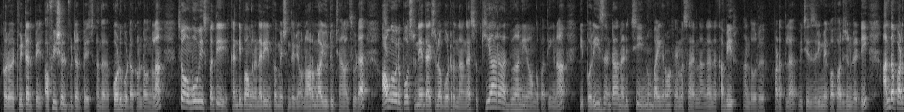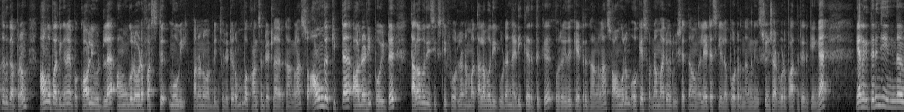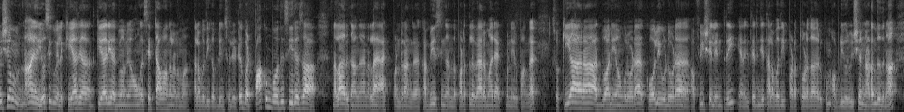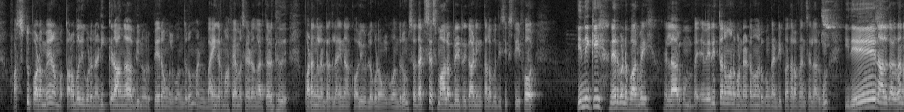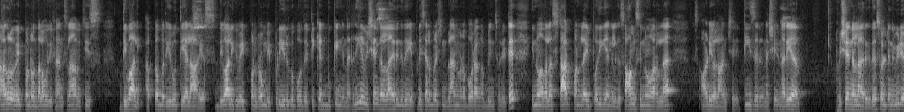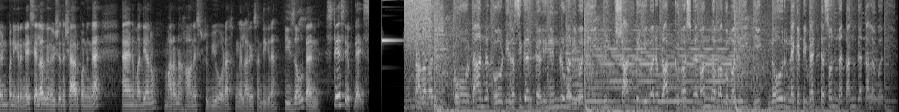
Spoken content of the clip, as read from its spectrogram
ஒரு Twitter page official Twitter page அந்த கோடு போட்டு அக்கௌண்ட் அவங்கலாம் ஸோ அவங்க மூவிஸ் பற்றி கண்டிப்பாக அவங்க நிறைய இன்ஃபர்மேஷன் தெரியும். நார்மலாக யூடியூப் சேனல்ஸ் விட. அவங்க ஒரு போஸ்ட் நேற்று ஆக்சுவலாக போட்டிருந்தாங்க. ஸோ கியாரா அத்வானி அவங்க பார்த்தீங்கன்னா இப்போ ரீசெண்டாக நடித்து இன்னும் பயங்கரமாக ஃபேமஸாக இருந்தாங்க அந்த கபீர் அந்த ஒரு படத்தில் which is remake of Arjun Reddy அந்த படத்துக்கு அப்புறம் அவங்க பார்த்தீங்கன்னா இப்போ காலிவுட்டில் அவங்களோட ஃபஸ்ட்டு மூவி பண்ணணும் அப்படின்னு சொல்லிட்டு ரொம்ப கான்சன்ட்ரேட்லாம் இருக்காங்களாம். ஸோ அவங்க கிட்ட ஆல்ரெடி போயிட்டு தளபதி சிக்ஸ்டி ஃபோரில் நம்ம தளபதி கூட நடிக்கிறதுக்கு ஒரு இது கேட்டிருக்காங்களாம் ஸோ அவங்களும் ஓகே சொன்ன மாதிரி ஒரு விஷயத்த அவங்க லேட்டஸ்ட்லியில் போட்டிருந்தாங்க. நீங்கள் ஸ்க்ரீன்ஷாட் கூட பார்த்துட்டு இருக்கீங்க. எனக்கு தெரிஞ்சு இந்த விஷயம் நான் யோசிக்கவே இல்லை. கியாரியா கியாரி அத்வானி அவங்க செட் ஆவாங்களா நம்ம தளபதிக்கு அப்படின்னு சொல்லிட்டு. பட் பார்க்கும்போது சீரியஸாக நல்லா இருக்காங்க நல்லா ஆக்ட் பண்ணுறாங்க கபீர் சிங் அந்த படத்தில் வேறு மாதிரி ஆக்ட் பண்ணியிருப்பாங்க. ஸோ கியாரா அத்வானி அவங்களோட கோலிவுட்டோட அஃபிஷியல் என்ட்ரி எனக்கு தெரிஞ்சு தளபதி படத்தோட தான் இருக்கும். அப்படி ஒரு விஷயம் நடந்ததுன்னா ஃபஸ்ட்டு படமே நம்ம தளபதி கூட நடிக்கிறாங்க அப்படின்னு ஒரு பேர் அவங்களுக்கு வந்துடும் அண்ட் பயங்கரமாக ஃபேமஸ் ஆகிடுவாங்க அடுத்தடுத்தது படங்கள்ன்றது நான் கோலிவுட்டில் கூட அவங்களுக்கு வந்துடும் so that's a small update regarding Thalapathy sixty four இன்றைக்கி நேர்கொண்ட பார்வை எல்லாருக்கும் வெறித்தனமான கொண்டாட்டமாக இருக்கும். கண்டிப்பாக தலை ஃபேன்ஸ் எல்லாருக்கும். இதே நாளுக்காக தான் நாங்களும் வெயிட் பண்ணுறோம் தளபதி ஃபேன்ஸ்லாம் விச் இஸ் திவாலி அக்டோபர் இருபத்தி ஏழா எஸ் திவாலிக்கு வெயிட் பண்ணுறோம் எப்படி இருக்க போகுது? டிக்கெட் புக்கிங் நிறைய விஷயங்கள்லாம் இருக்குது. எப்படி செலிப்ரேஷன் பிளான் பண்ண போகிறாங்க அப்படின்னு சொல்லிட்டு இன்னும் அதெல்லாம் ஸ்டார்ட் பண்ணல. இப்போதைக்கு எங்களுக்கு சாங்ஸ் இன்னும் வரல. ஆடியோ லான்ச்சு டீசர் நிறைய விஷயங்கள்லாம் இருக்குது. சொல்லிட்டு இந்த வீடியோ என் பண்ணிக்கிறேங்க எல்லாருக்கும் இந்த விஷயத்தை ஷேர் பண்ணுங்கள் அண்ட் மத்தியானம் மரண ஹானஸ்ட் ரிவ்யூவோட உங்கள் எல்லாரையும் சந்திக்கிறேன். Peace out and stay safe guys Thalapathy கோடான கோடி ரசிகர்களின் என்று அறிவதி. பிக் ஷாட் இவர் பிளாக் பஸ்டர் வந்த மகுமதி இக்னோர் நெகட்டிவ் வெட்ட சொன்ன தங்க தளபதி.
